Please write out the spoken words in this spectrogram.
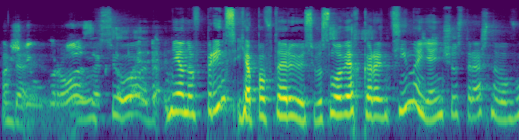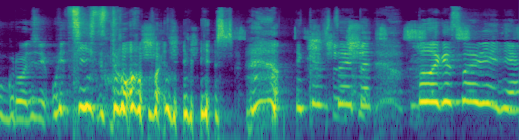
пошли да. угрозы. Ну, все, да. Не, ну в принципе, я повторюсь, в условиях карантина я ничего страшного в угрозе уйти из дома не вижу. Мне кажется, это благословение.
